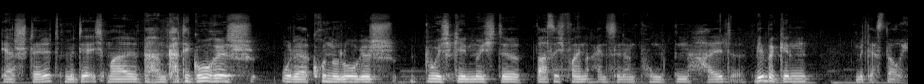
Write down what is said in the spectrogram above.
erstellt, mit der ich mal ähm, kategorisch oder chronologisch durchgehen möchte, was ich von den einzelnen Punkten halte. Wir beginnen mit der Story.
